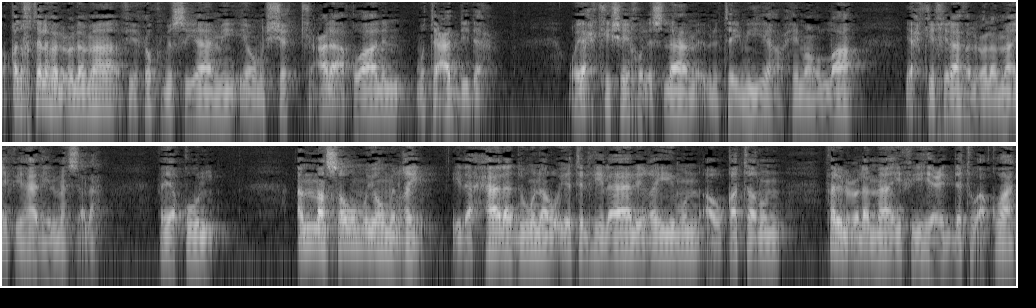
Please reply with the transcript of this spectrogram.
وقد اختلف العلماء في حكم صيام يوم الشك على أقوال متعددة. ويحكي شيخ الإسلام ابن تيمية رحمه الله يحكي خلاف العلماء في هذه المسألة فيقول أما صوم يوم الغيم إذا حال دون رؤية الهلال غيم أو قتر فللعلماء فيه عدة أقوال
